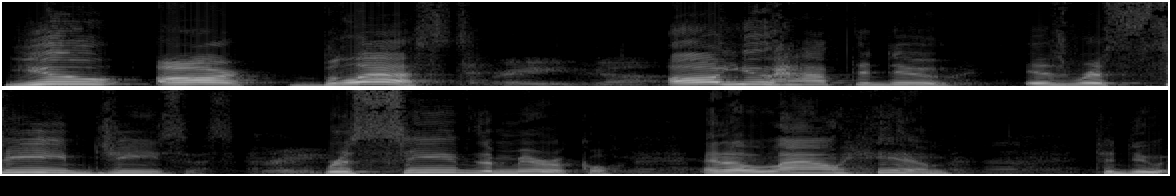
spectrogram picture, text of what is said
You are blessed. All you have to do is receive Jesus, receive the miracle, and allow Him to do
